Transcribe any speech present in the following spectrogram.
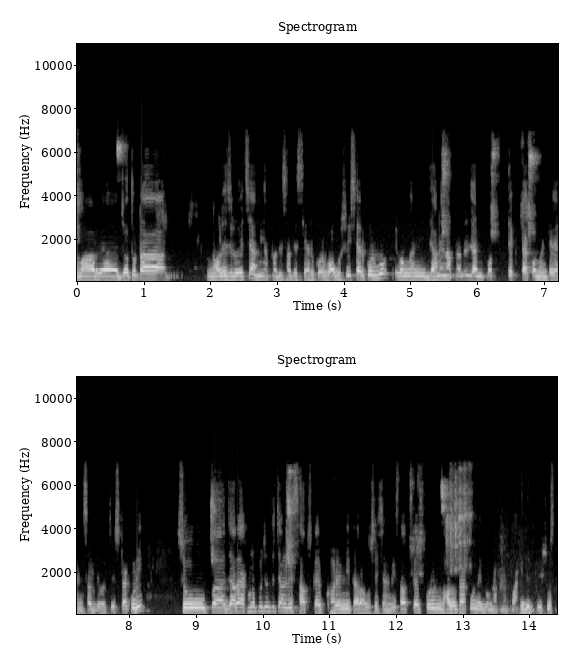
আমার যতটা নলেজ রয়েছে, আমি আপনাদের সাথে শেয়ার করব, অবশ্যই শেয়ার করব এবং আমি জানেন আপনাদের যে আমি প্রত্যেকটা কমেন্টের অ্যান্সার দেওয়ার চেষ্টা করি। সো যারা এখনও পর্যন্ত চ্যানেলটি সাবস্ক্রাইব করেননি, তারা অবশ্যই চ্যানেলটি সাবস্ক্রাইব করুন, ভালো থাকুন এবং আপনার পাখিদেরকে সুস্থ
